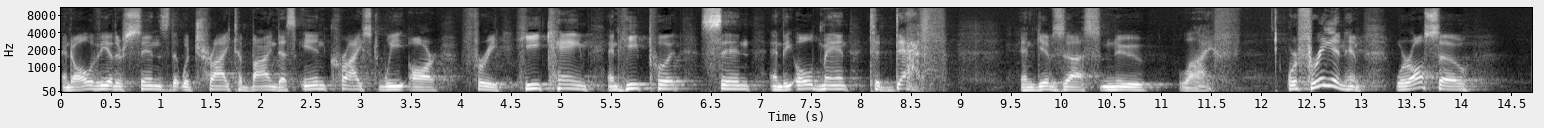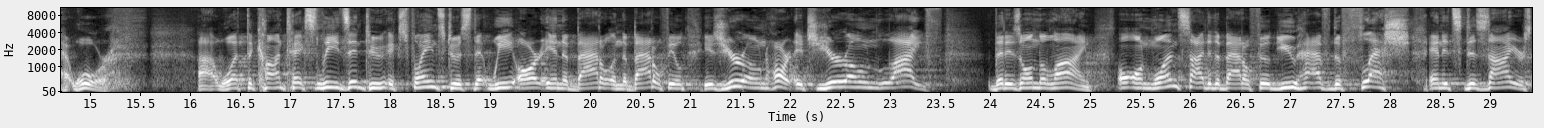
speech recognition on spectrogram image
and all of the other sins that would try to bind us. In Christ, we are free. He came and He put sin and the old man to death and gives us new life. We're free in Him. We're also at war. Uh, what the context leads into explains to us that we are in a battle, and the battlefield is your own heart, it's your own life that is on the line. On one side of the battlefield, you have the flesh and its desires.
